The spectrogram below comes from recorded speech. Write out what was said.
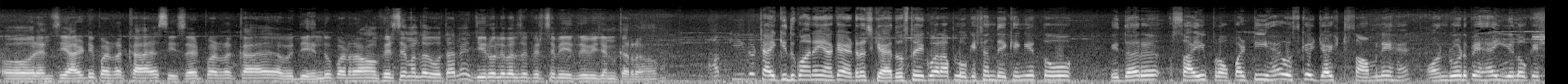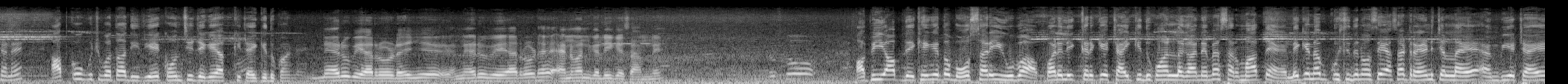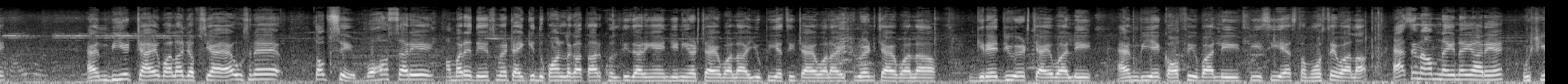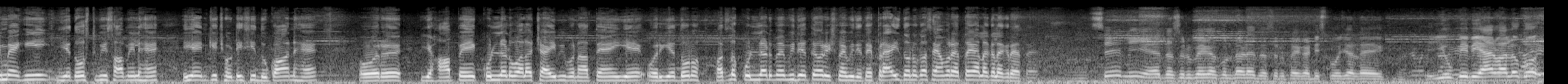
और एन पढ़ रखा है सी सेट पढ़ रखा है अभी दी हिंदू पढ़ रहा हूँ फिर से मतलब होता है ना ज़ीरो लेवल से फिर से भी रिवीजन कर रहा हूँ। आपकी जो तो चाय की दुकान है यहाँ का एड्रेस क्या है? दोस्तों एक बार आप लोकेशन देखेंगे तो इधर साई प्रॉपर्टी है उसके जस्ट सामने है ऑन रोड पे है ये लोकेशन है। आपको कुछ बता दीजिए कौन सी जगह आपकी चाय की दुकान है? नेहरू बिहार रोड है ये नेहरू बिहार रोड है एन वन गली के सामने। दोस्तों अभी आप देखेंगे तो बहुत सारे युवा पढ़े लिख करके चाय की दुकान लगाने में शर्माते हैं लेकिन अब कुछ दिनों से ऐसा ट्रेंड चल रहा है एमबीए चाय एमबीए चाय वाला जब से आया है उसने तब से बहुत सारे हमारे देश में चाय की दुकान लगातार खुलती जा रही हैं। इंजीनियर चाय वाला यूपीएससी चाय वाला स्टूडेंट चाय वाला ग्रेजुएट चाय वाली एमबीए कॉफ़ी वाली पीसीएस समोसे वाला, ऐसे नाम नए नए आ रहे हैं। उसी में ही ये दोस्त भी शामिल हैं। ये इनकी छोटी सी दुकान है और यहाँ पे कुल्लड़ वाला चाय भी बनाते हैं ये और ये दोनों मतलब कुल्लड़ में भी देते हैं और इसमें भी देते हैं। प्राइस दोनों का सेम रहता है अलग अलग रहता है। सेम ही है, दस रुपये का कुल्लड़ है, दस रुपये का डिस्पोजल है। यूपी बिहार वालों को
